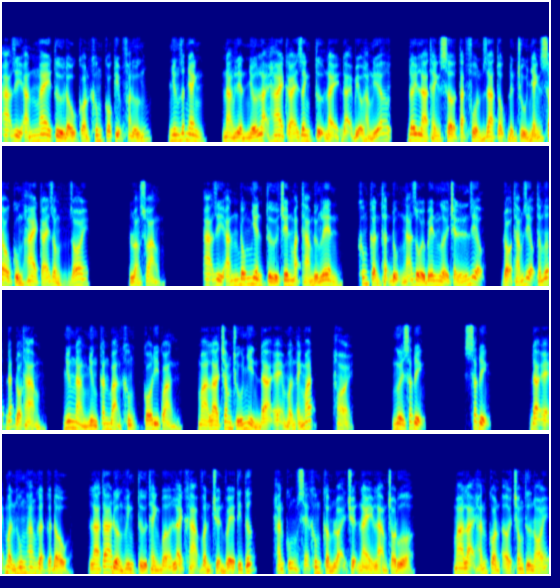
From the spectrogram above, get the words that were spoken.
a gì ăn ngay từ đầu còn không có kịp phản ứng, nhưng rất nhanh, nàng liền nhớ lại hai cái danh tự này đại biểu hàng nghĩa, đây là thành sở tạt phồn gia tộc đền chủ nhánh sau cùng hai cái dòng dõi. Loảng xoảng. A gì ăn bỗng nhiên từ trên mặt thảm đứng lên, không cẩn thận đụng ngã rồi bên người chén lính rượu, đỏ thám rượu thấm ướt đắt đỏ thảm, nhưng nàng nhưng căn bản không có đi quản, mà là chăm chú nhìn đại ẹ e mẩn ánh mắt, hỏi người xác định? Xác định. Đại ẹ e mẩn hung hăng gật gật đầu, là ta đường huynh từ thành bờ lại khả vận chuyển về tin tức, hắn cũng sẽ không cầm loại chuyện này làm trò đùa. Mà lại hắn còn ở trong thư nói,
